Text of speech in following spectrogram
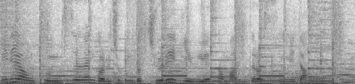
일회용품 쓰는 거를 조금 더 줄이기 위해서 만들었습니다.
